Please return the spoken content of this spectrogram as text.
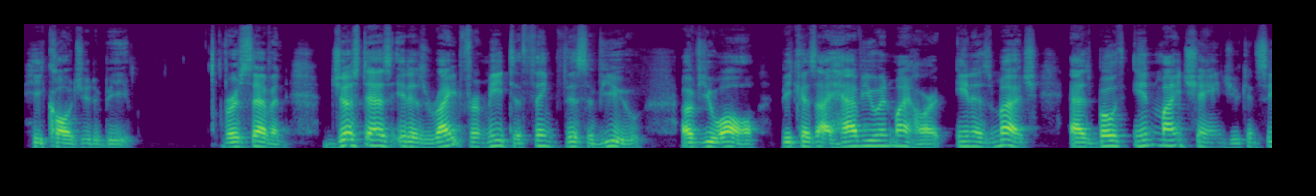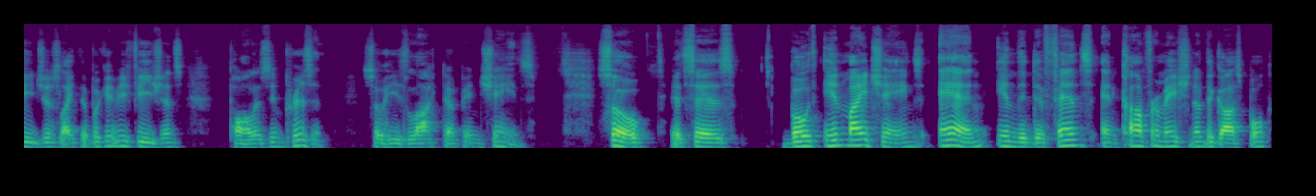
He called you to be. Verse 7 Just as it is right for me to think this of you, of you all, because I have you in my heart, inasmuch as both in my chains, you can see just like the book of Ephesians, Paul is in prison, so he's locked up in chains. So it says, both in my chains and in the defense and confirmation of the gospel,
